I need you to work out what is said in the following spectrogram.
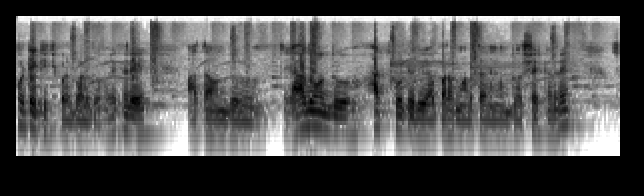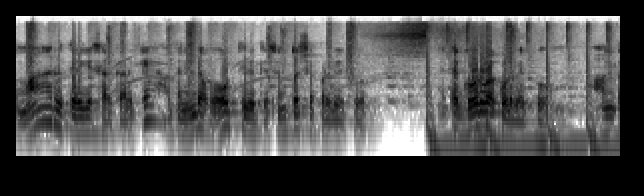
ಹೊಟ್ಟೆ ಕಿಚ್ಚಿಕೊಳ್ಬಾರ್ದು ಯಾಕಂದರೆ ಆತ ಒಂದು ಯಾವುದೋ ಒಂದು ಹತ್ತು ಕೋಟಿದು ವ್ಯಾಪಾರ ಮಾಡ್ತಾನೆ ಒಂದು ವರ್ಷಕ್ಕಂದರೆ ಸುಮಾರು ತೆರಿಗೆ ಸರ್ಕಾರಕ್ಕೆ ಆತನಿಂದ ಹೋಗ್ತಿರುತ್ತೆ, ಸಂತೋಷ ಪಡಬೇಕು. ಅಂತ ಗೌರವ ಕೊಡಬೇಕು. ಅಂತ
